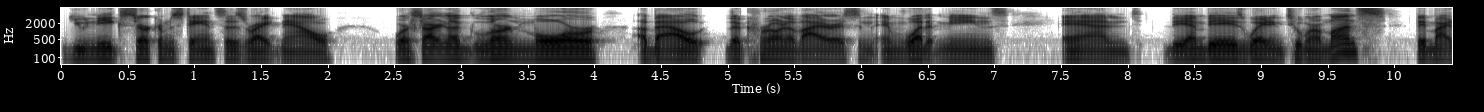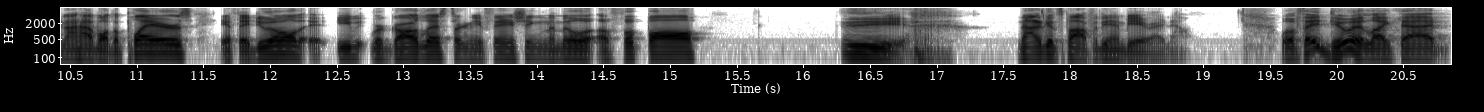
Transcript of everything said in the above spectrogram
unique circumstances right now. We're starting to learn more about the coronavirus and, and what it means. And the NBA is waiting two more months. They might not have all the players. If they do have all, regardless, they're going to be finishing in the middle of football. Ugh. Not a good spot for the NBA right now. Well, if they do it like that,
